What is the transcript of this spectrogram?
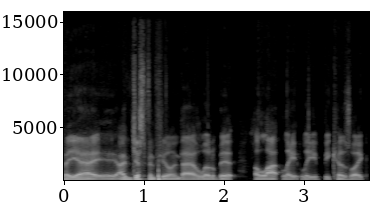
but yeah, I- I've just been feeling that a little bit a lot lately because like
